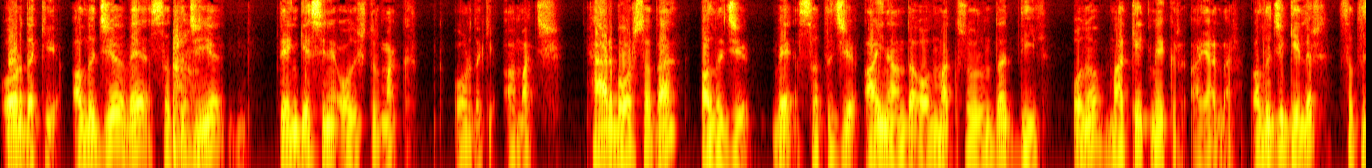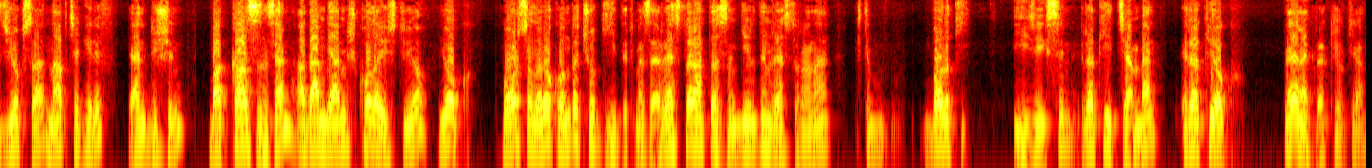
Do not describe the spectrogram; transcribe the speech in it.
oradaki alıcı ve satıcıyı dengesini oluşturmak oradaki amaç. Her borsada alıcı ve satıcı aynı anda olmak zorunda değil. Onu market maker ayarlar. Alıcı gelir, satıcı yoksa ne yapacak herif? Yani düşün, bakkalsın sen, adam gelmiş kola istiyor. Yok. Borsalar o konuda çok iyidir. Mesela restorantasın, girdin restorana, işte balık yiyeceksin. Rakı içeceğim ben. E, rakı yok. Ne demek rakı yok ya?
